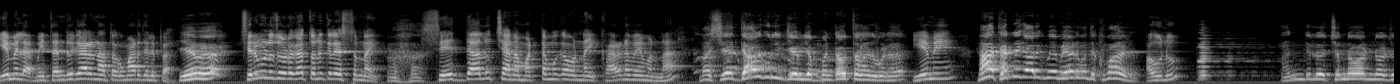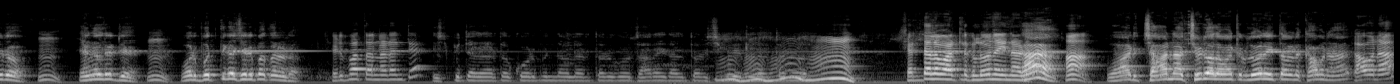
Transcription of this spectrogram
ఏమిలా మీ తండ్రి గారు నాతో ఒక మాట తెలిపా? ఏమే? చెరువులు చూడగా తొణుకలేస్తున్నాయి. ఆహా. సేద్యాలు చాలా మట్టముగా ఉన్నాయి. కారణం ఏమన్నా? మా సేద్యాల గురించి ఏం చెప్పమంటావు తలారి కూడా ఏమి? మా తండ్రి గారికి మేము ఏడు మంది కుమారుడు అవును. అందులో చిన్నవాడు చూడు ఉమ్, ఎంగళరెడ్డి. ఉమ్. వాడు బొత్తిగా చెడిపోతాడు చెడిపోతున్నాడంటే? ఇస్పిట్టలు ఆడతాడు కోడి పందాలు ఆడతాడు సారాయి తాగుతాడు సిగరెట్లు తాగుతాడు చెడ్డల వాట్లకు లోనైనాడు. వాడు చాలా చెడు అలవాటుకు లోనవుతాడు కావున కావునా?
